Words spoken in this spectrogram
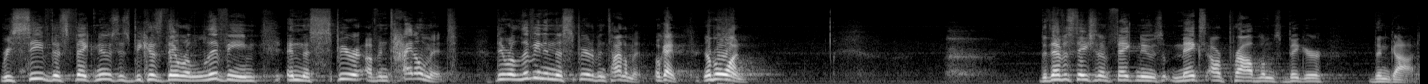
receive this fake news is because they were living in the spirit of entitlement. They were living in the spirit of entitlement. Okay, number one the devastation of fake news makes our problems bigger than God.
